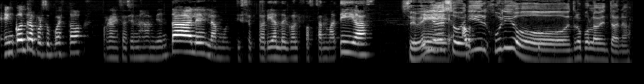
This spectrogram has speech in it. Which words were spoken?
En contra, por supuesto, organizaciones ambientales, la multisectorial del Golfo San Matías. ¿Se veía Eh, eso venir, Julio, o entró por la ventana?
